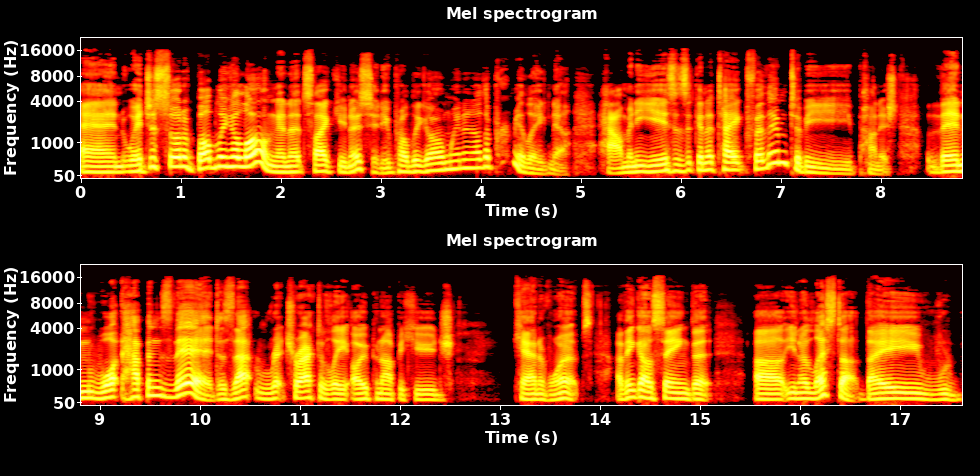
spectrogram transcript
And we're just sort of bobbling along. And it's like, you know, City probably go and win another Premier League now. How many years is it going to take for them to be punished? Then what happens there? Does that retroactively open up a huge can of worms? I think I was saying that, uh, you know, Leicester, they would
